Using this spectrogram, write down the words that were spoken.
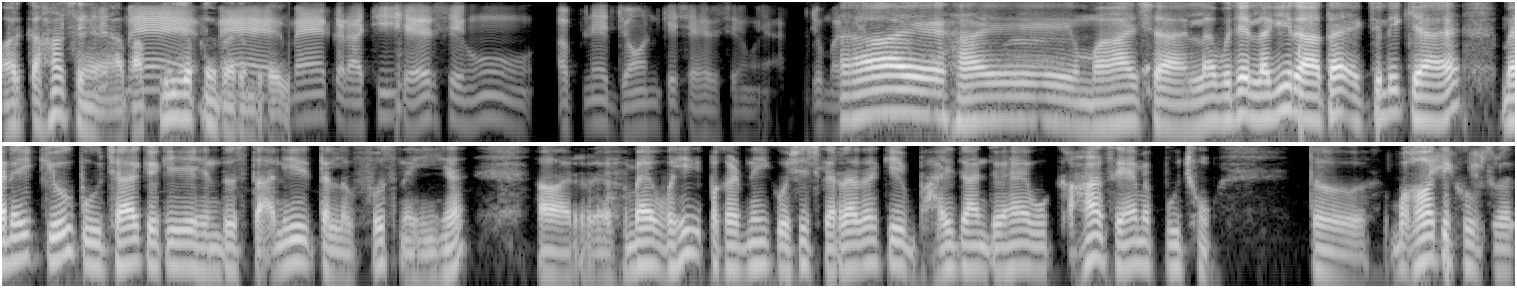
और कहाँ से हैं आप? आप प्लीज़ अपने बारे में बताइए। मैं कराची शहर से हूँ अपने जॉन के शहर से हूँ यार। जो हाय हाय माशाल्लाह मुझे लग ही रहा था एक्चुअली क्या है मैंने ये क्यों पूछा क्योंकि ये हिंदुस्तानी तलफ़ुज़ नहीं है और मैं वही पकड़ने की कोशिश कर रहा था कि भाईजान जो हैं वो कहाँ से हैं मैं पूछूँ। तो बहुत ही नहीं बिल्कुल खूबसूरत।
